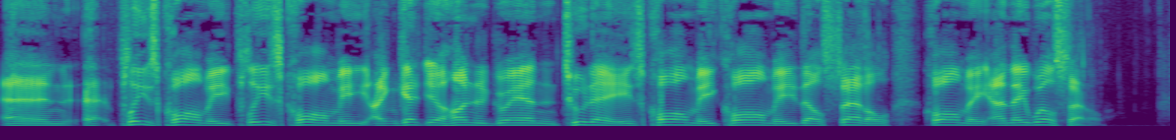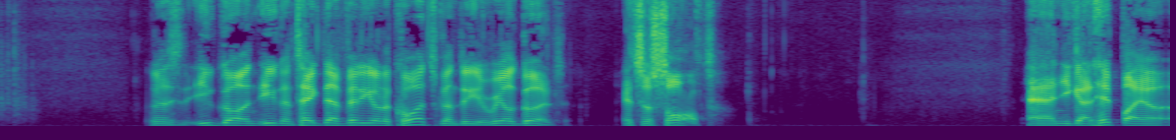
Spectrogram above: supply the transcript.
and uh, please call me please call me. I can get you a hundred grand in two days. Call me call me. They'll settle. Call me and they will settle. You go and you can take that video to court it's going to do you real good. It's assault and you got hit by a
